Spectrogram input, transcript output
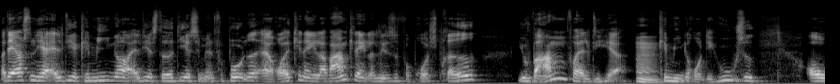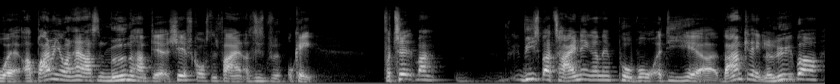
Og det er jo sådan her, alle de her kaminer og alle de her steder, de er simpelthen forbundet af røgkanaler og varmekanaler, ligesom for at prøve at sprede jo varmen for alle de her mm. kaminer rundt i huset. Og, øh, og brandmajoren, han har sådan møde med ham der, chefskorstensfejeren, og ligesom, okay, fortæl mig, vis mig tegningerne på, hvor er de her varmekanaler løber,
